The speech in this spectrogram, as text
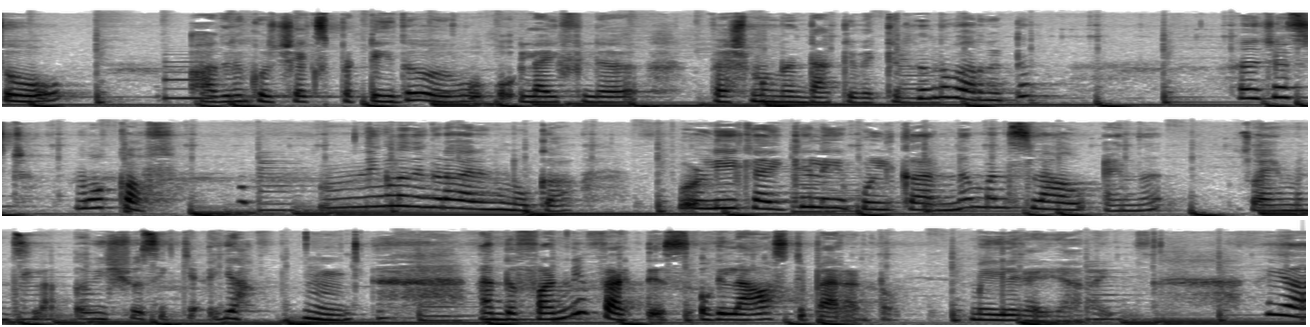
സോ അതിനെക്കുറിച്ച് എക്സ്പെക്ട് ചെയ്ത് ലൈഫിൽ വിഷമങ്ങൾ ഉണ്ടാക്കി വെക്കരുതെന്ന് പറഞ്ഞിട്ട് ജസ്റ്റ് വാക്ക് ഓഫ് നിങ്ങൾ നിങ്ങളുടെ കാര്യങ്ങൾ നോക്കുക. പുള്ളിക്കാരിക്ക് അല്ലെങ്കിൽ പുള്ളിക്കാരന് മനസ്സിലാവും എന്ന് സ്വയം മനസ്സിലാക്കുക വിശ്വസിക്കുക yeah. And the funny facts okay last പാരാട്ടോ മെയിൽ കഴിയാറായി. യാ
